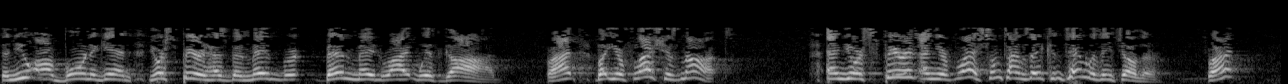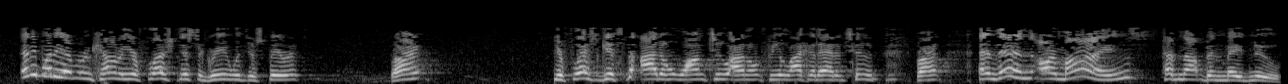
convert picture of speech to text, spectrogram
then you are born again. Your spirit has been made, been made right with God. Right? But your flesh is not. And your spirit and your flesh, sometimes they contend with each other. Right? Anybody ever encounter your flesh disagreeing with your spirit? Right? Your flesh gets the I don't want to, I don't feel like it attitude, right? And then our minds have not been made new.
